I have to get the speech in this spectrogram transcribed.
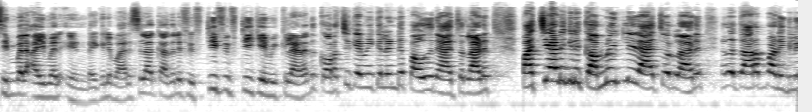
സിമ്പിൾ അയിമൽ ഉണ്ടെങ്കിൽ മനസ്സിലാക്കുക അതിൽ ഫിഫ്റ്റി ഫിഫ്റ്റി കെമിക്കലാണ് അത് കുറച്ച് കെമിക്കൽ ഉണ്ട് പൗത് നാച്ചുറലാണ് പച്ചയാണെങ്കിൽ കംപ്ലീറ്റ്ലി നാച്ചുറലാണ് അത് കറുപ്പാണെങ്കിൽ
